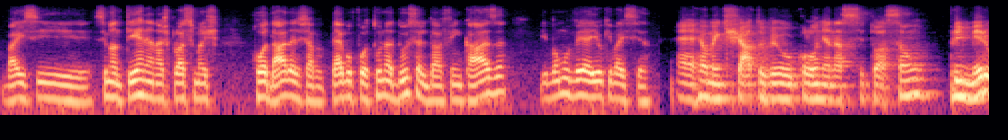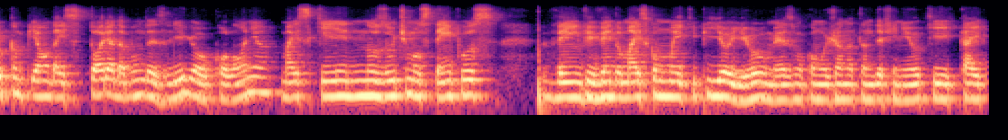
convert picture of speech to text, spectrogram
vai se, se manter né, nas próximas rodadas. Já pega o Fortuna Düsseldorf em casa e vamos ver aí o que vai ser. É realmente chato ver o Colônia nessa situação. Primeiro campeão da história da Bundesliga, o Colônia, mas que nos últimos tempos vem vivendo mais como uma equipe ioiô, mesmo como o Jonathan definiu, que cai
